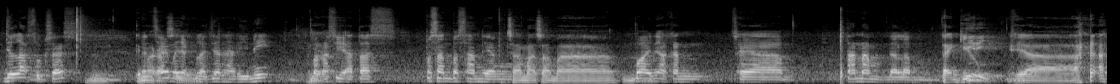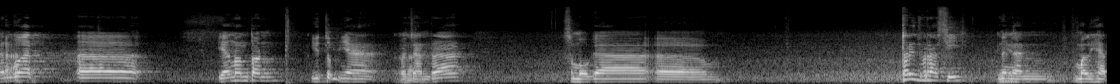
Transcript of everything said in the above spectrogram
jelas sukses. Hmm, Dan terima saya kasih. banyak belajar hari ini. Terima Ya. kasih atas pesan-pesan yang Sama-sama. Hmm. wah ini akan saya tanam dalam Thank you. diri. Ya. Dan buat eh, yang nonton YouTube-nya Coach Nah. Chandra, semoga eh, terinspirasi dengan melihat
